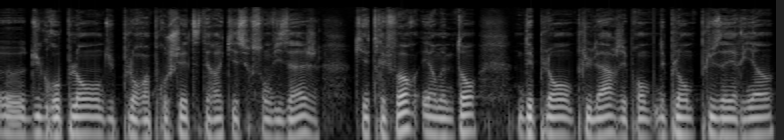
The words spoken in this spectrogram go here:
euh, du gros plan, du plan rapproché, etc., qui est sur son visage, qui est très fort, et en même temps des plans plus larges, des plans, plus aériens,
